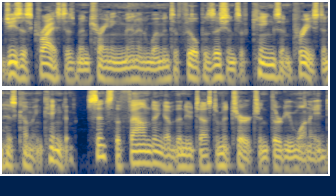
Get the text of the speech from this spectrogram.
Jesus Christ has been training men and women to fill positions of kings and priests in his coming kingdom since the founding of the New Testament church in 31 AD.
